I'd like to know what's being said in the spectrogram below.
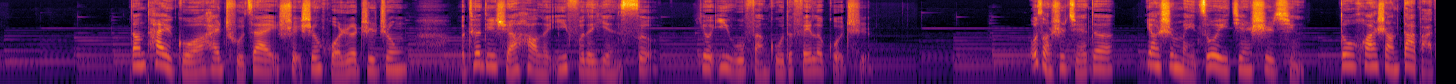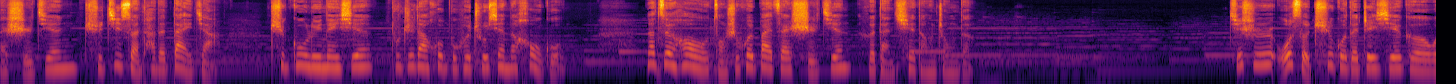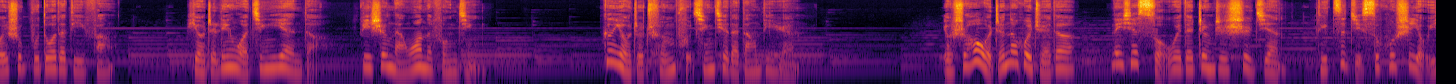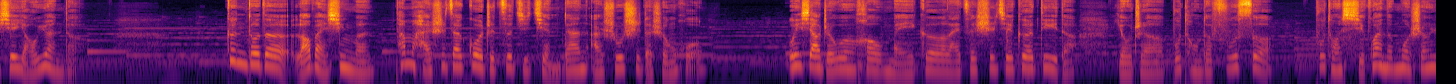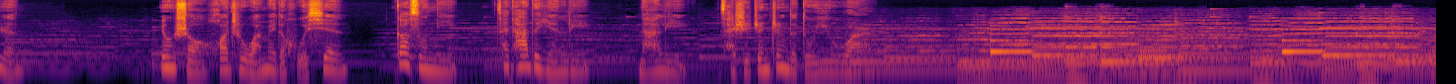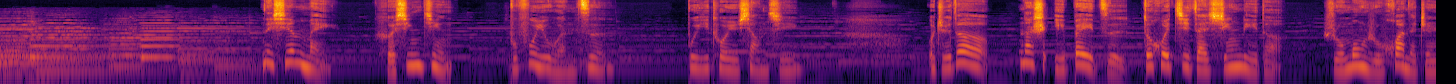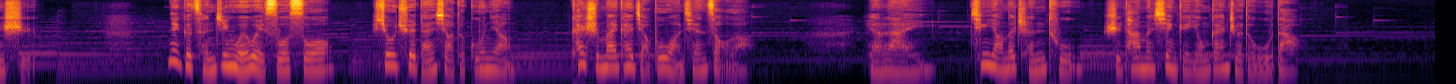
当泰国还处在水深火热之中，我特地选好了衣服的颜色，又义无反顾地飞了过去。我总是觉得，要是每做一件事情都花上大把的时间去计算它的代价，去顾虑那些不知道会不会出现的后果，那最后总是会败在时间和胆怯当中的。其实我所去过的这些个为数不多的地方，有着令我惊艳的、毕生难忘的风景，更有着淳朴亲切的当地人。有时候我真的会觉得。那些所谓的政治事件，离自己似乎是有一些遥远的。更多的老百姓们，他们还是在过着自己简单而舒适的生活，微笑着问候每一个来自世界各地的、有着不同的肤色、不同习惯的陌生人，用手画出完美的弧线，告诉你，在他的眼里，哪里才是真正的独一无二。些美和心境，不付于文字，不依托于相机。我觉得那是一辈子都会记在心里的，如梦如幻的真实。那个曾经畏畏缩缩、羞怯胆小的姑娘，开始迈开脚步往前走了。原来，青扬的尘土是他们献给勇敢者的舞蹈。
